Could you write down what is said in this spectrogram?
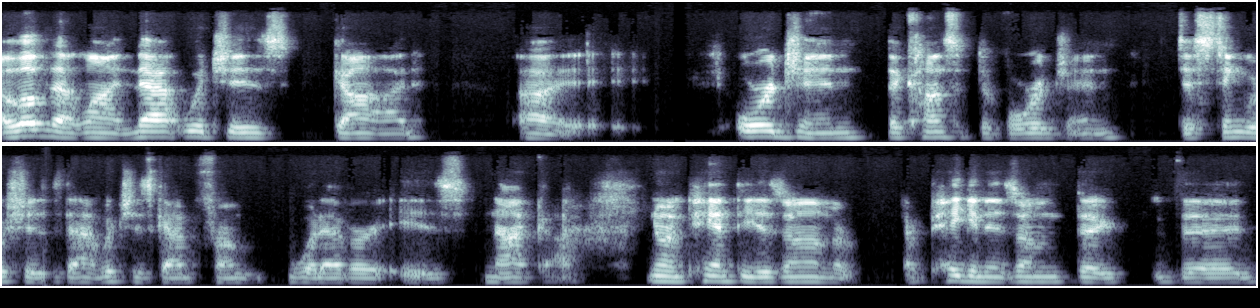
I love that line. That which is God, uh, origin, the concept of origin distinguishes that which is God from whatever is not God. You know, in pantheism or, paganism, the, the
